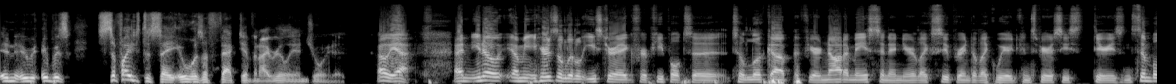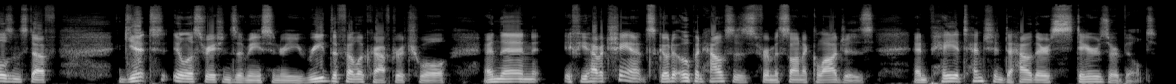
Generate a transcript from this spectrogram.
and it, it was suffice to say, it was effective, and I really enjoyed it. Oh yeah, and you know, I mean, here's a little Easter egg for people to to look up if you're not a Mason and you're like super into like weird conspiracy theories and symbols and stuff. Get illustrations of Masonry, read the Fellow Craft Ritual, and then if you have a chance, go to open houses for Masonic lodges and pay attention to how their stairs are built.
